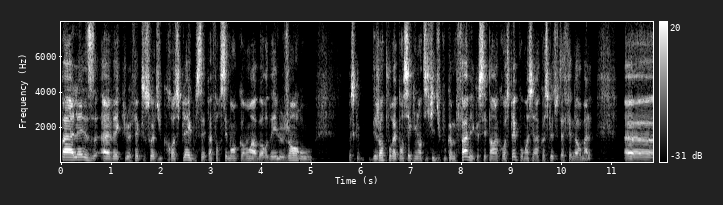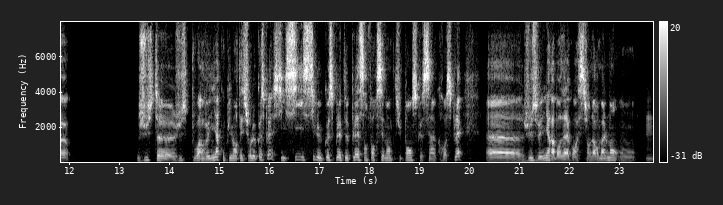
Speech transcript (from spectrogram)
pas à l'aise avec le fait que ce soit du crossplay, que vous savez pas forcément comment aborder le genre ou parce que des gens pourraient penser qu'ils l'identifient du coup comme femme et que c'est pas un crossplay. Pour moi, c'est un cosplay tout à fait normal. Euh, juste, euh, juste pouvoir venir complimenter sur le cosplay. Si, si, si le cosplay te plaît sans forcément que tu penses que c'est un crossplay, euh, juste venir aborder la conversation normalement. On- Mm.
